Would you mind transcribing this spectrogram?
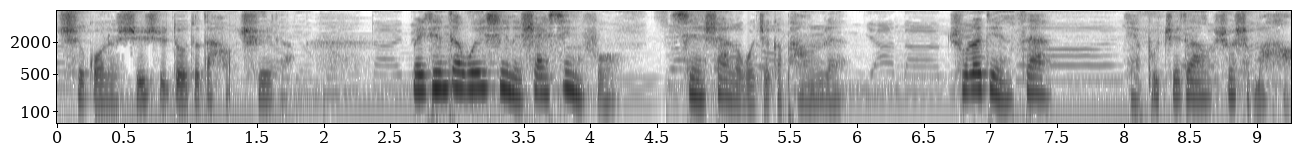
吃过了许许多多的好吃的，每天在微信里晒幸福，羡煞了我这个旁人。除了点赞，也不知道说什么好。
